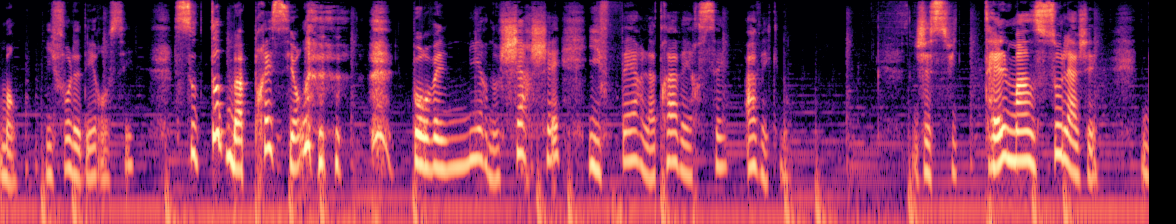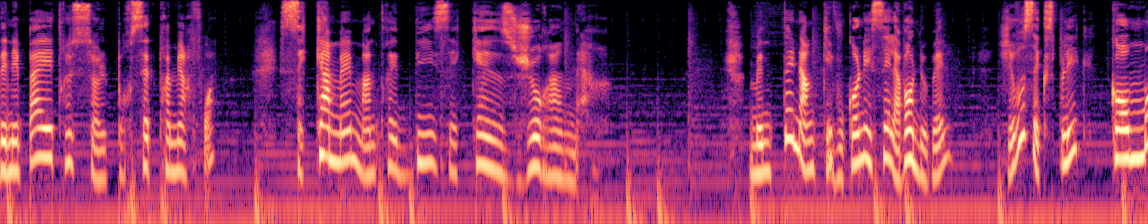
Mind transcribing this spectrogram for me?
bon, il faut le dire aussi, sous toute ma pression, pour venir nous chercher et faire la traversée avec nous. Je suis tellement soulagée de ne pas être seule pour cette première fois. C'est quand même entre 10 et 15 jours en mer. Maintenant que vous connaissez la bonne nouvelle, je vous explique comment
